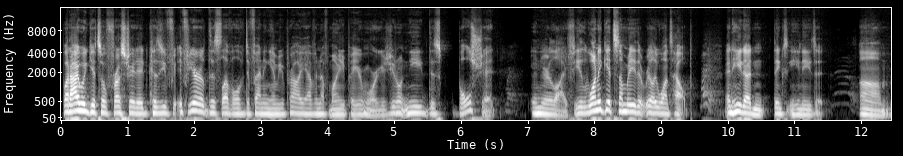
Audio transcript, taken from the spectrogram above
but I would get so frustrated because if if you're at this level of defending him, you probably have enough money to pay your mortgage. You don't need this bullshit in your life. You want to get somebody that really wants help, Right. and he doesn't think he needs it. Um.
